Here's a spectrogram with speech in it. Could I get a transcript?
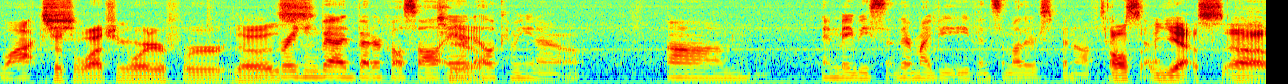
watch just a watching order for those. Breaking Bad, Better Call Saul, and El Camino, um, and maybe some, there might be even some other spin-off type Also, stuff. yes, uh,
